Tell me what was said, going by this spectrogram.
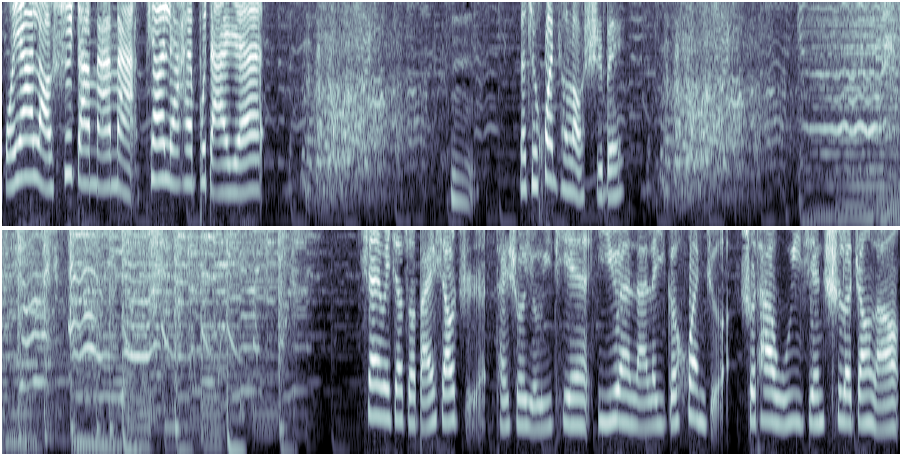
我要老师当妈妈，漂亮还不打人。嗯，那就换成老师呗。下一位叫做白小指，他说有一天医院来了一个患者，说他无意间吃了蟑螂。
